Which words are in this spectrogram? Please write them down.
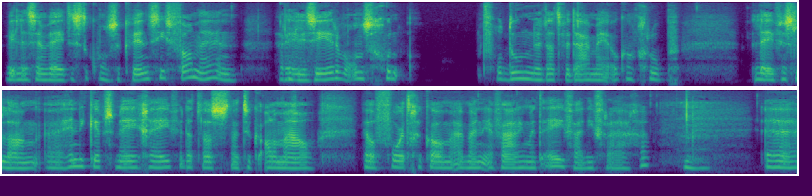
willens en wetens de consequenties van? Hè? En realiseren we ons goed, voldoende dat we daarmee ook een groep levenslang uh, handicaps meegeven? Dat was natuurlijk allemaal wel voortgekomen uit mijn ervaring met Eva, die vragen. Hmm. Uh,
